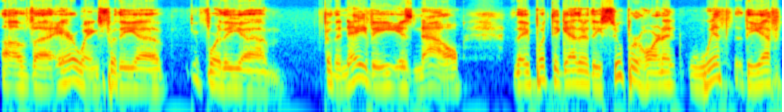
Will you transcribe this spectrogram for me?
of air wings for the for the um, for the Navy is now. They put together the Super Hornet with the F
